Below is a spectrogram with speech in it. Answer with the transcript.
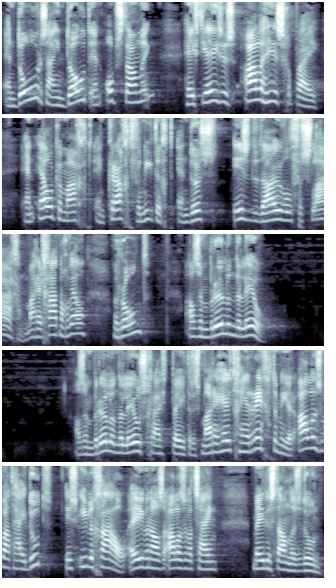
En door zijn dood en opstanding heeft Jezus alle heerschappij en elke macht en kracht vernietigd. En dus is de duivel verslagen. Maar hij gaat nog wel rond als een brullende leeuw. Als een brullende leeuw schrijft Petrus, maar hij heeft geen rechten meer. Alles wat hij doet is illegaal, evenals alles wat zijn medestanders doen.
